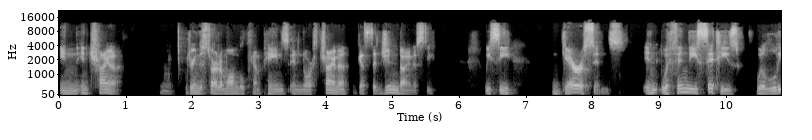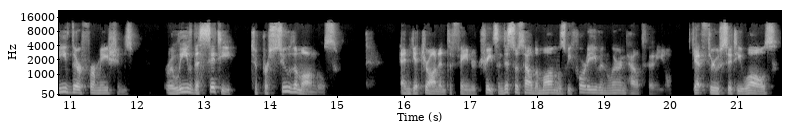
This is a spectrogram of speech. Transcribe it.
in in china during the start of Mongol campaigns in North China against the Jin dynasty. We see garrisons in within these cities will leave their formations or leave the city to pursue the Mongols and get drawn into feigned retreats. And this was how the Mongols, before they even learned how to, you know, get through city walls,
